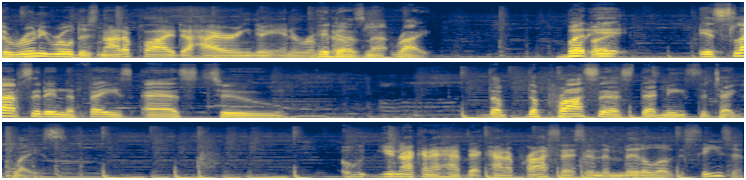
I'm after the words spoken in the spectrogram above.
the Rooney Rule does not apply to hiring the interim. It coach. does not, right? But, But- it it slaps it in the face as to the the process that needs to take place. you're not going to have that kind of process in the middle of the season,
